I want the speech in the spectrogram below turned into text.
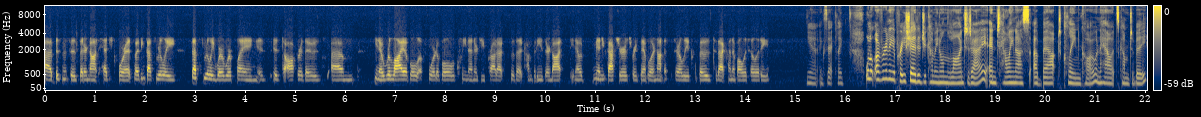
uh, businesses that are not hedged for it. So I think that's really that's really where we're playing is is to offer those um, you know reliable, affordable, clean energy products so that companies are not you know manufacturers, for example, are not necessarily exposed to that kind of volatility. Yeah, exactly. Well, look, I've really appreciated you coming on the line today and telling us about CleanCo and how it's come to be.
